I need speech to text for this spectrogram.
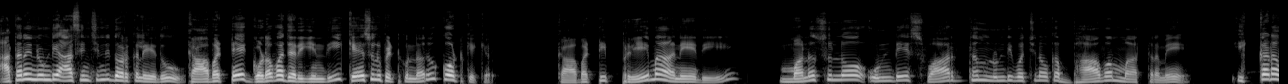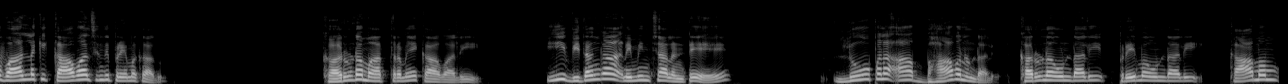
అతని నుండి ఆశించింది దొరకలేదు. కాబట్టే గొడవ జరిగింది కేసులు పెట్టుకున్నారు కోర్టుకెక్కారు. కాబట్టి ప్రేమ అనేది మనసులో ఉండే స్వార్థం నుండి వచ్చిన ఒక భావం మాత్రమే. ఇక్కడ వాళ్ళకి కావాల్సింది ప్రేమ కాదు. కరుణ మాత్రమే కావాలి. ఈ విధంగా అనిమించాలంటే లోపల ఆ భావన ఉండాలి. కరుణ ఉండాలి ప్రేమ ఉండాలి కామం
